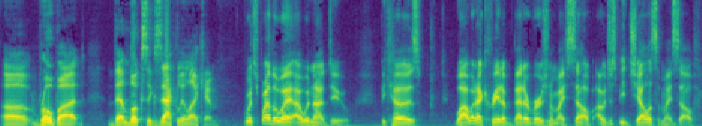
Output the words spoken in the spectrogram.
uh, robot that looks exactly like him. Which, by the way, I would not do because why would I create a better version of myself? I would just be jealous of myself.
